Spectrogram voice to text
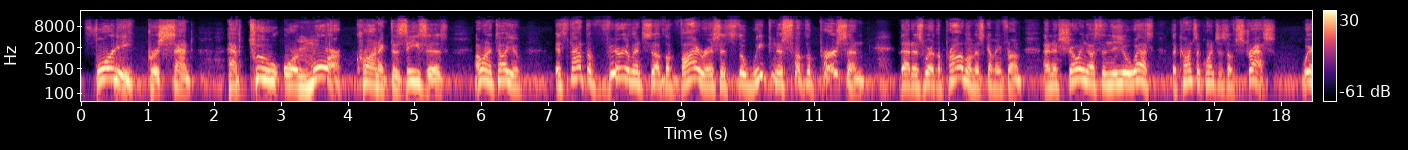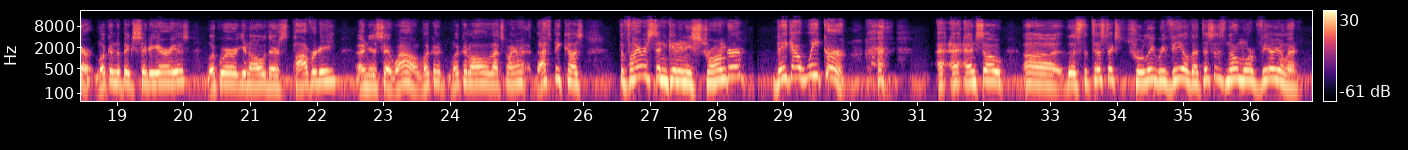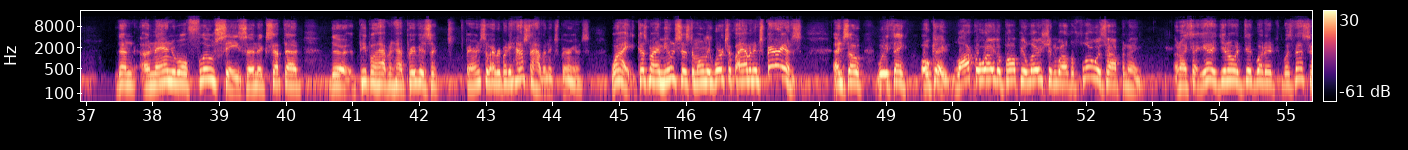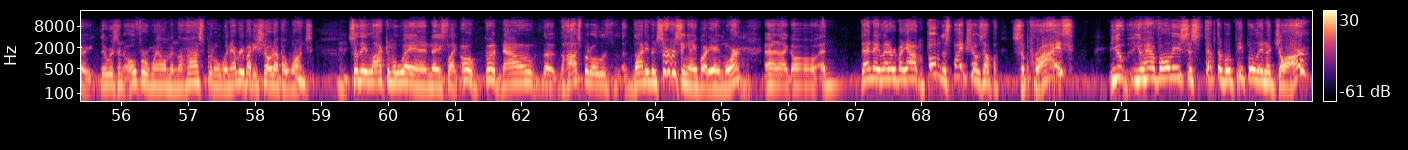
40% have two or more chronic diseases. I want to tell you, it's not the virulence of the virus, it's the weakness of the person that is where the problem is coming from. And it's showing us in the US the consequences of stress. Where? Look in the big city areas, look where, you know, there's poverty, and you say, wow, look at look at all that's going on. That's because the virus didn't get any stronger, they got weaker. and so uh, the statistics truly reveal that this is no more virulent than an annual flu season, except that the people haven't had previous experience, so everybody has to have an experience. Why? Because my immune system only works if I have an experience. And so we think, okay, lock away the population while the flu is happening. And I said, yeah, you know, it did what it was necessary. There was an overwhelm in the hospital when everybody showed up at once. Hmm. So they locked them away and they like, oh, good. Now the, the hospital is not even servicing anybody anymore. And I go, and then they let everybody out and boom, the spike shows up. Surprise? You you have all these susceptible people in a jar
